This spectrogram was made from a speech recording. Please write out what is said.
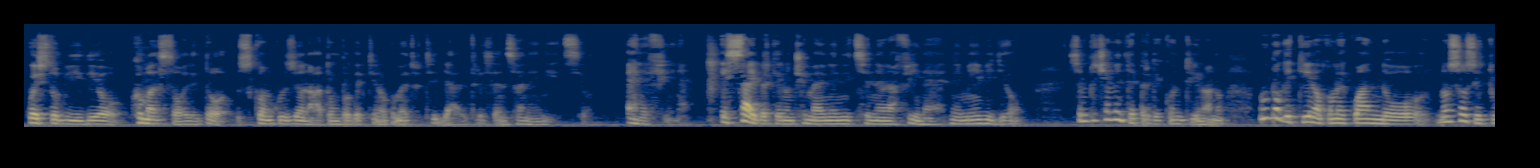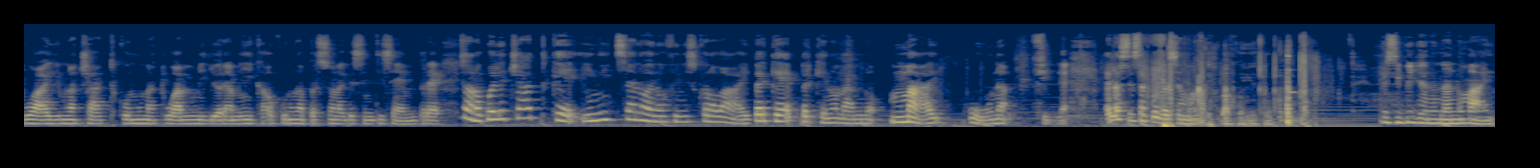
questo video, come al solito, sconclusionato un pochettino come tutti gli altri, senza né inizio e né fine. E sai perché non c'è mai un inizio né una fine nei miei video? Semplicemente perché continuano un pochettino come quando, non so se tu hai una chat con una tua migliore amica o con una persona che senti sempre, sono quelle chat che iniziano e non finiscono mai. Perché? Perché non hanno mai una fine. E la stessa cosa siamo anche qua con YouTube. Questi video non hanno mai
